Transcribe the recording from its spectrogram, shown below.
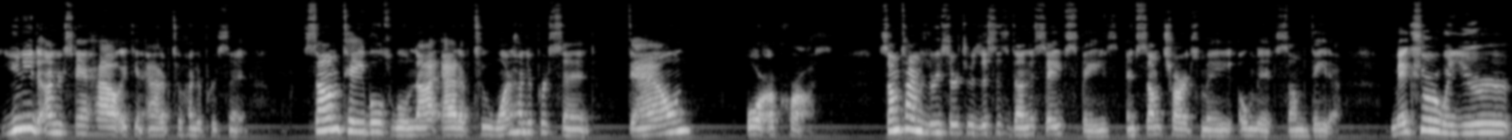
you need to understand how it can add up to 100%. Some tables will not add up to 100% down or across. Sometimes researchers, this is done to save space, and some charts may omit some data. Make sure when you're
